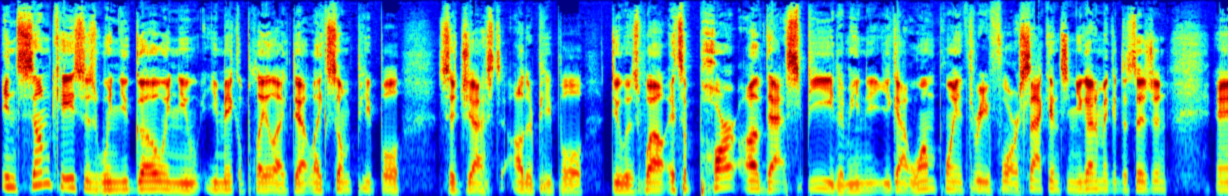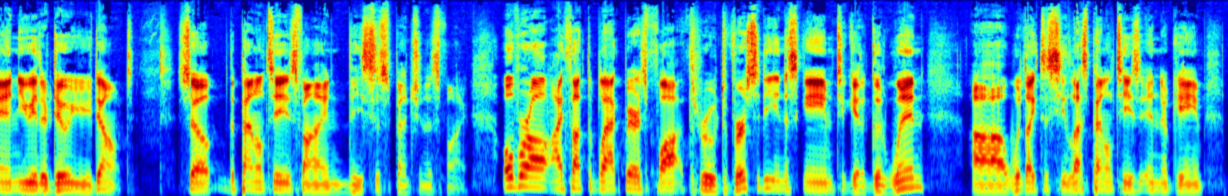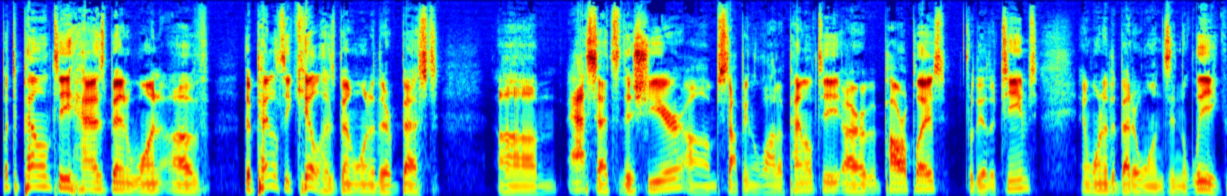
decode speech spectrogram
in some cases when you go and you you make a play like that like some people suggest other people do as well it's a part of that speed i mean you got 1.34 seconds and you got to make a decision and you either do or you don't so the penalty is fine. The suspension is fine. Overall i thought the black bears fought through diversity in this game to get a good win. Uh, would like to see less penalties in their game but the penalty has been one of the penalty kill has been one of their best um, assets this year, um, stopping a lot of penalty or power plays for the other teams, and one of the better ones in the league.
